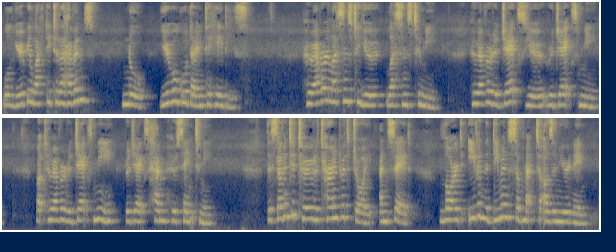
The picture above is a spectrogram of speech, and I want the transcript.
will you be lifted to the heavens? No, you will go down to Hades. Whoever listens to you listens to me. Whoever rejects you rejects me. But whoever rejects me rejects him who sent me. The seventy two returned with joy, and said, Lord, even the demons submit to us in your name.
